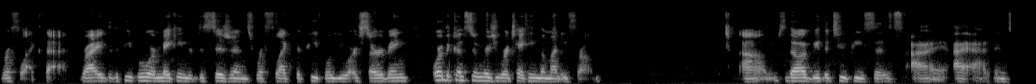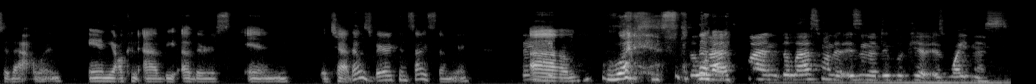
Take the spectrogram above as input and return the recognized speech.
reflect that, right? Do the people who are making the decisions reflect the people you are serving or the consumers you are taking the money from? Um, so that would be the two pieces I, I add into that one. And y'all can add the others in the chat. That was very concise, Damien. Thank you. Um, what is the last one the last one that isn't a duplicate is whiteness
